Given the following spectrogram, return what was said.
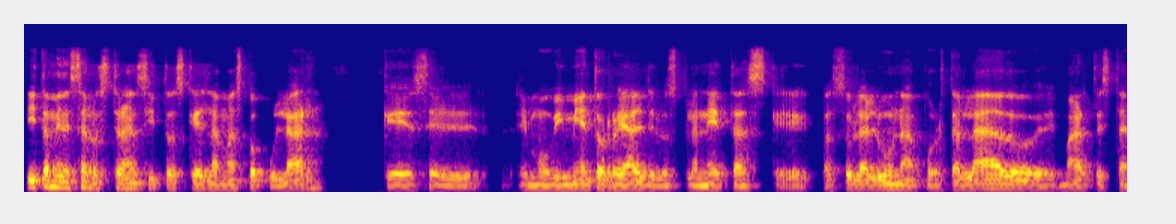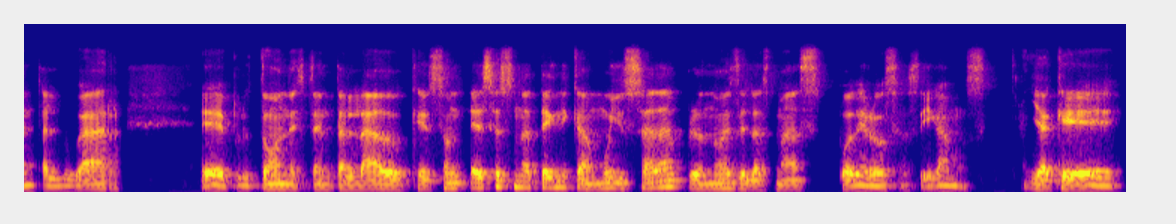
Y también están los tránsitos, que es la más popular, que es el, el movimiento real de los planetas, que pasó la Luna por tal lado, eh, Marte está en tal lugar, eh, Plutón está en tal lado, que son, esa es una técnica muy usada, pero no es de las más poderosas, digamos, ya que,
